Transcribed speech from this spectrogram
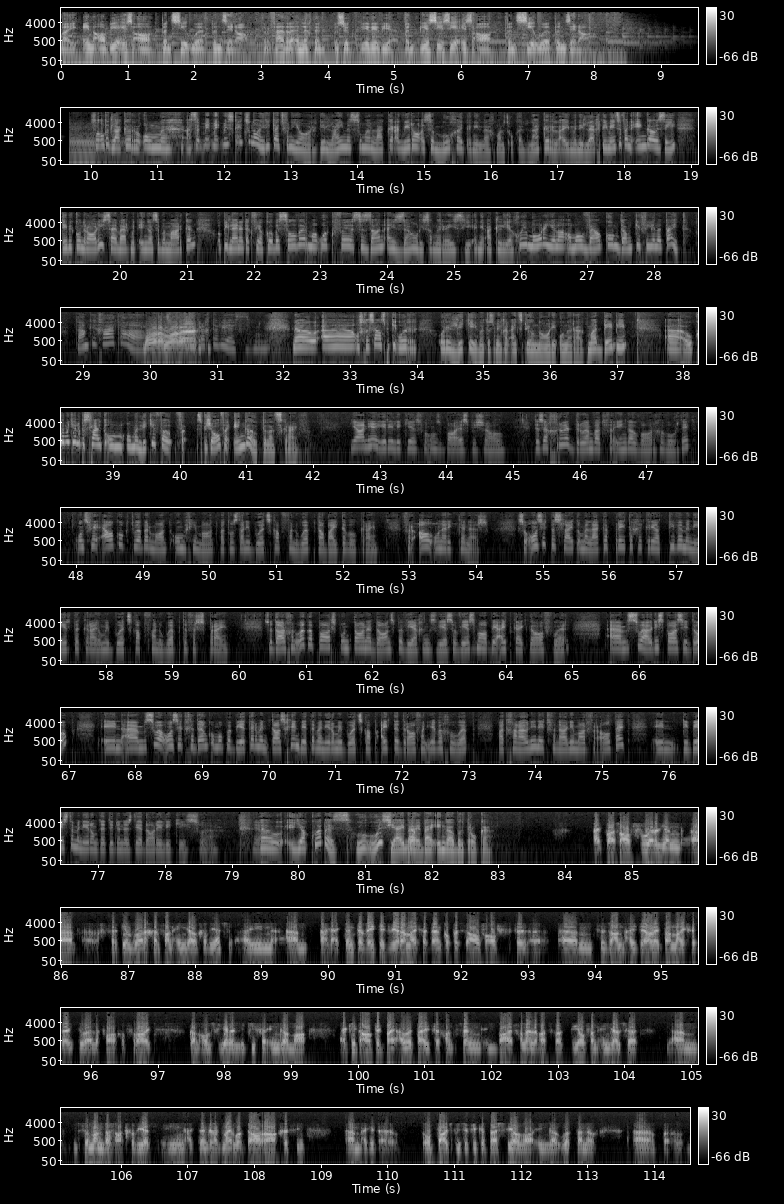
by nabsa.co.za. Vir verdere inligting, besoek www.bccsa.co.za. So altyd lekker om as mense me, me, kyk so na hierdie tyd van die jaar. Die lym is sommer lekker. Ek weet daar is 'n moegheid in die lug, maar dit is ook 'n lekker lym in die lug. Die mense van Engo is hier. Debbie Konradi, sy werk met Engo se bemarking. Op die lyn het ek vir Jakobus Silwer, maar ook vir Susan Eysel, die sangeres hier in die ateljee. Goeiemôre julle almal. Welkom. Dankie vir julle tyd. Dankie Gerda. Môre môre. Terug te wees. Nou, uh ons gesels 'n bietjie oor oor 'n liedjie wat ons mee gaan uitspeel na die onderhoud. Maar Debbie, uh hoekom het julle besluit om om 'n liedjie vir, vir spesiaal vir Engo te laat skryf? Ja nee, hierdie liedjie is vir ons baie spesiaal. Dis 'n groot droom wat vir Engo waar geword het. Ons vier elke Oktober maand omgee maand wat ons dan die boodskap van hoop daar buite wil kry, veral onder die kinders. So ons het besluit om 'n lekker prettige kreatiewe manier te kry om die boodskap van hoop te versprei. So daar gaan ook 'n paar spontane dansbewegings wees, so wees maar op die uitkyk daarvoor. Ehm um, so hou die spasie dop en ehm um, so ons het gedink om op 'n beter daar's geen beter manier om die boodskap uit te dra van ewige hoop wat gaan hou nie net vir nou nie maar vir altyd en die beste manier om dit te doen is deur daardie liedjie so. Ja. Nou Jakobus, hoe hoe is jy by ja. by Ingo betrokke? Ek was al voorheen uh verteenwoordiger van Engel gewees en ehm um, ek, ek dink die wet het weer aan my gedink op homself of ehm um, Susan Adel het aan my gedink toe hulle vir haar gevra het kan ons weer 'n liedjie vir Engel maak. Ek het altyd by ouer huise gaan sing en baie van hulle was was deel van Engel se ehm um, se man wat gewees en ek dink hulle het my ook daar raak gesien. Ehm um, ek het uh, op daai spesifieke perseel waar Engel ook dan nog uh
